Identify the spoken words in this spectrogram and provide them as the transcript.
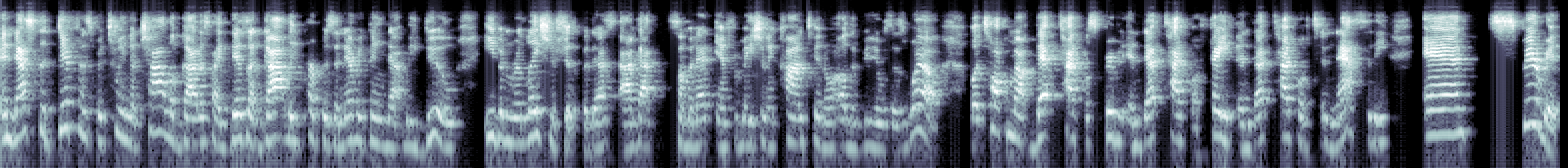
and that's the difference between a child of God. It's like there's a godly purpose in everything that we do, even relationships. But that's I got some of that information and content on other videos as well. But talking about that type of spirit and that type of faith and that type of tenacity and spirit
